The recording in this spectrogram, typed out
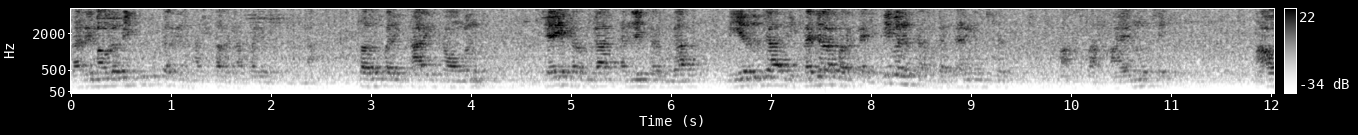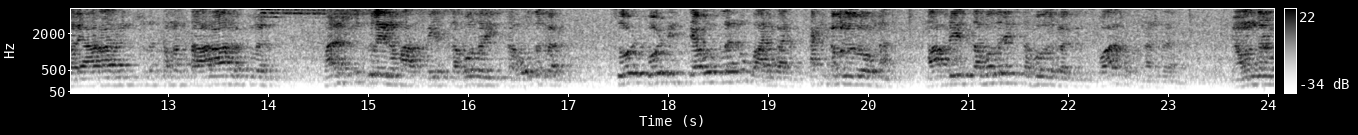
తండ్రి మమ్మల్ని మీ కుటుంబ కలిగిన హస్తాలుగా అప్పగించుకుంటున్నాం. తదుపరి కార్యక్రమమును జయకరంగా ధన్యకరంగా నీ ఎదుట నీ ప్రజల కొరకై దీవెనకరంగా జరిగించడం మాకు సహాయము చేయండి. ఆవరి ఆరాధించిన సమస్త ఆరాధకులను పరిశుద్ధులైన మా ప్రియ సహోదరి సహోదరులను తోటి సేవకులను వారి వారి సంఘములలో ఉన్న మా ప్రియ సహోదరి సహోదరులకు శ్వాస నందన. మేమందరం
